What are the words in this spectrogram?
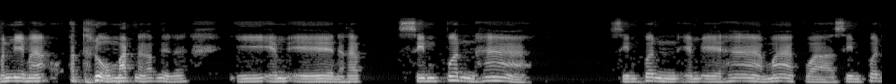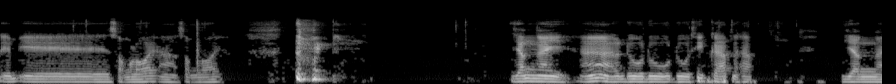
มันมีมาอัตโนมัตินะครับเนี่ยนะ EMA นะครับ Simple ห้า Simple MA ห้ามากกว่า Simple MA สองร้อยอ่าสองร้อ ยังไงอ่าดูดูดูที่กราฟนะครับ ยังไง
